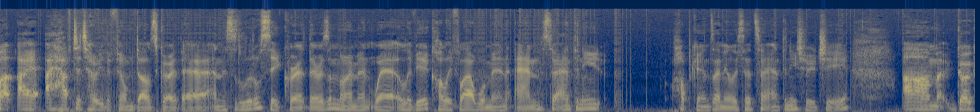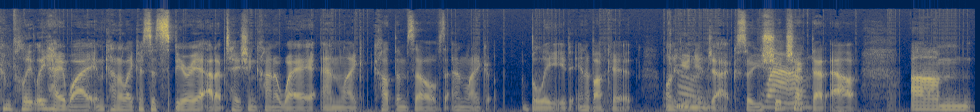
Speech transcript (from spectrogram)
but I, I have to tell you, the film does go there, and this is a little secret. There is a moment where Olivia Cauliflower Woman and Sir Anthony Hopkins, I nearly said Sir Anthony Tucci, um, go completely haywire in kind of like a Suspiria adaptation kind of way and like cut themselves and like bleed in a bucket on Union Jack. So you should check that out. Um,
